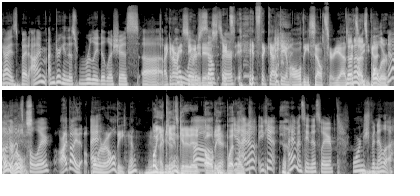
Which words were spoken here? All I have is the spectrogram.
guys. But I'm I'm drinking this really delicious. Uh, I can already see what it is. seltzer. It's it's the goddamn Aldi seltzer. Yeah, No, that's no, what it's you got. polar. no, polar no, rules. it's polar. I buy the polar at Aldi. No, No, Well, I you do. can get it at Oh. Aldi, Yeah. but yeah, like I don't. You can't. Yeah. I haven't seen this flavor. Orange vanilla.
